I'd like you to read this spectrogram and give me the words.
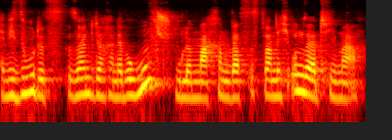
ja, wieso, das sollen die doch in der Berufsschule machen, das ist doch nicht unser Thema.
